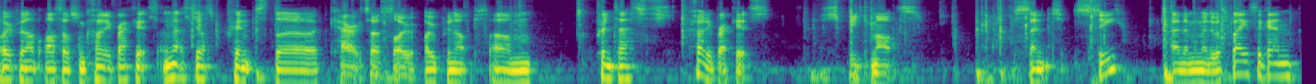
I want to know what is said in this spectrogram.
open up ourselves some curly brackets, and let's just print the character. So open up um, printf, curly brackets, speech marks, percent C, and then we're going to do a space again,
